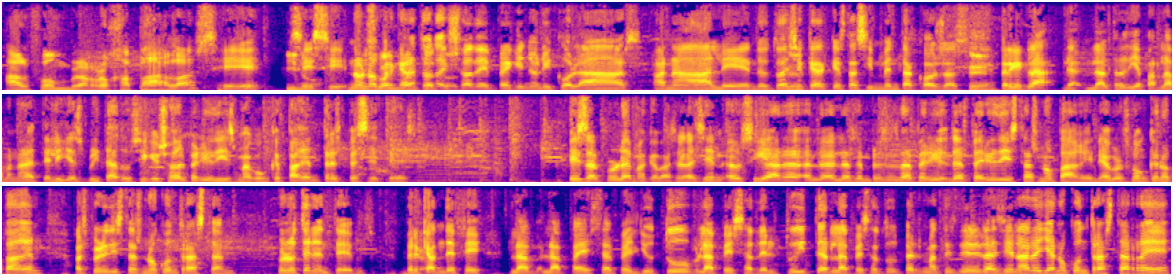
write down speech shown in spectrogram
Alfombra Roja Palas. Sí, I sí, no, sí. No, es no, ha perquè ara tot, tot. això de Pequeño Nicolás, Anna Allen, de tot Sí. això que aquesta s'inventa coses. Sí. Perquè, clar, l'altre dia parlaven a la tele i és veritat, o sigui, això del periodisme, com que paguen tres pessetes, és el problema que va ser. La gent, o sigui, ara les empreses de, peri de periodistes no paguen. Llavors, com que no paguen, els periodistes no contrasten, però no tenen temps, perquè Ja. han de fer la, la peça pel YouTube, la peça del Twitter, la peça tot pel mateix dia. La gent ara ja no contrasta res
